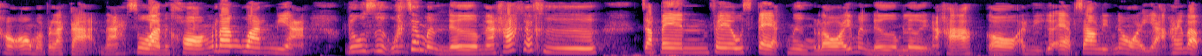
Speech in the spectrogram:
เขาออกมาประกาศนะ ส่วนของรางวัลเนี่ย รู้สึกว่าจะเหมือนเดิมนะคะ ก็คือจะเป็นเฟลสแต็กหนึ่งร้อยเหมือนเดิมเลยนะคะ ก็อันนี้ก็แอบเศร้านิดหน่อยอยากให้แบบ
